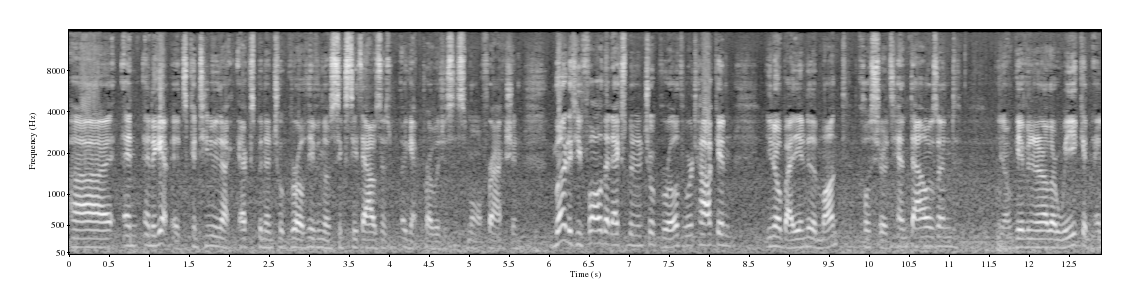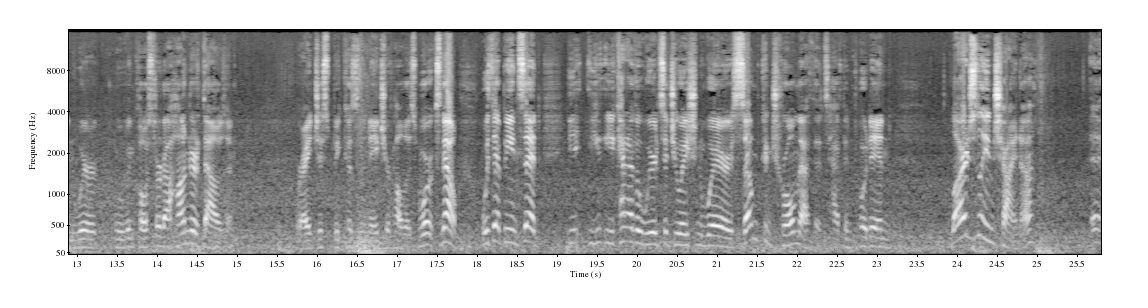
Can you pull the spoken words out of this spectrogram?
Uh, and, and again, it's continuing that exponential growth, even though 60,000 is, again, probably just a small fraction. But if you follow that exponential growth, we're talking, you know, by the end of the month, closer to 10,000, you know, given another week, and, and we're moving closer to 100,000, right? Just because of the nature of how this works. Now, with that being said, you, you, you kind of have a weird situation where some control methods have been put in largely in China. Uh,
